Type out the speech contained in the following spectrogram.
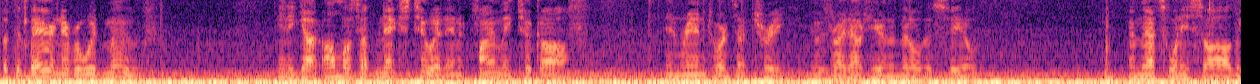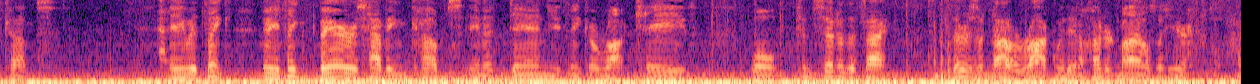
But the bear never would move and he got almost up next to it and it finally took off and ran towards that tree. It was right out here in the middle of this field. And that's when he saw the cubs. And you uh-huh. would think, you know, you think bears having cubs in a den, you think a rock cave. Well, consider the fact there's not a rock within 100 miles of here.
